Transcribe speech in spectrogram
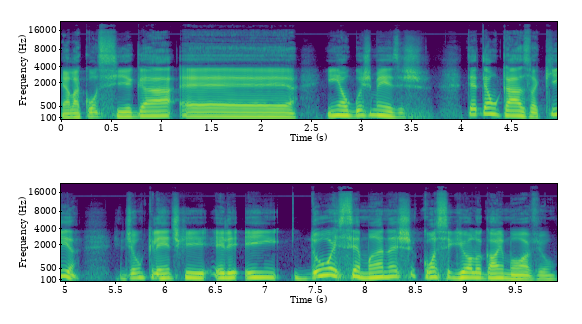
ela consiga é, em alguns meses. Tem até um caso aqui de um cliente que ele em duas semanas conseguiu alugar um imóvel.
